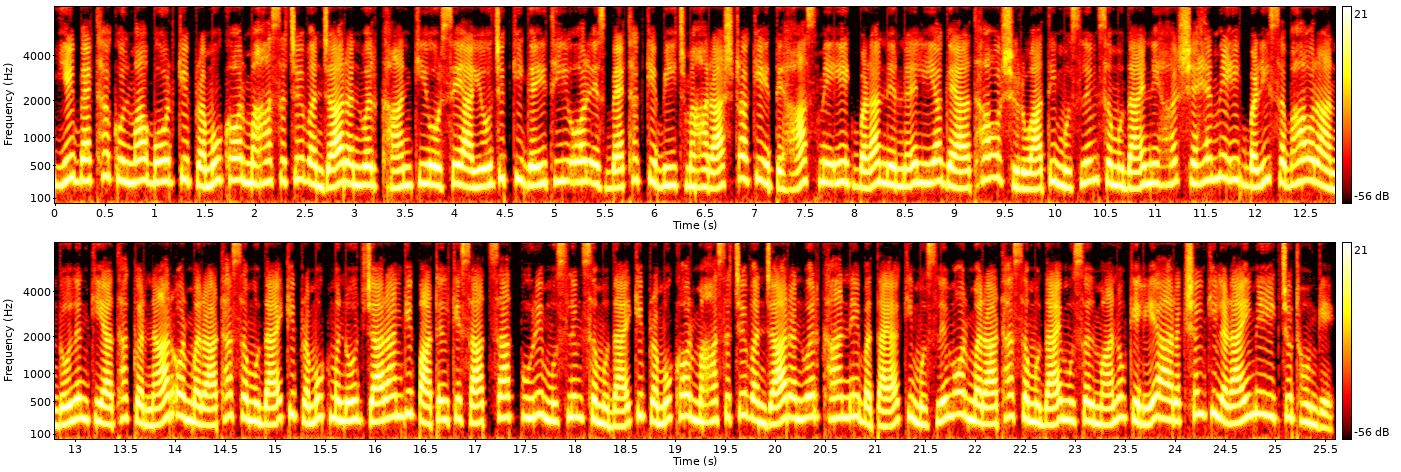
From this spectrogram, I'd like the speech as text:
ये बैठक उलमा बोर्ड के प्रमुख और महासचिव अंजार अनवर खान की ओर से आयोजित की गई थी और इस बैठक के बीच महाराष्ट्र के इतिहास में एक बड़ा निर्णय लिया गया था और शुरुआती मुस्लिम समुदाय ने हर शहर में एक बड़ी सभा और आंदोलन किया था। करनार और मराठा समुदाय के प्रमुख मनोज जारांगे पाटिल के साथ साथ पूरे मुस्लिम समुदाय के प्रमुख और महासचिव अंजार अनवर खान ने बताया कि मुस्लिम और मराठा समुदाय मुसलमानों के लिए आरक्षण की लड़ाई में एकजुट होंगे।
